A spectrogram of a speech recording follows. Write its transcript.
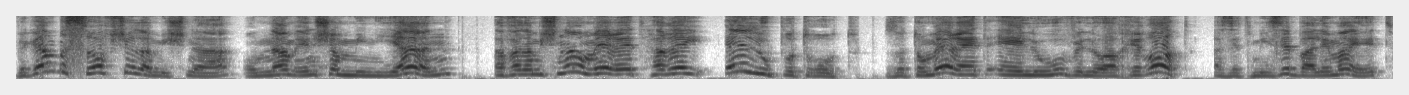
וגם בסוף של המשנה, אמנם אין שם מניין, אבל המשנה אומרת, הרי אלו פוטרות. זאת אומרת, אלו ולא אחרות. אז את מי זה בא למעט?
